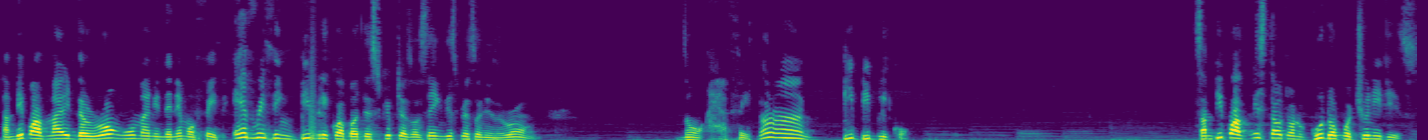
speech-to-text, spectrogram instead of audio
Some people have married the wrong woman in the name of faith. Everything biblical about the scriptures was saying this person is wrong. No, I have faith. No, no, no. Be biblical. Some people have missed out on good opportunities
